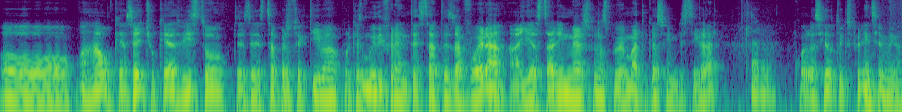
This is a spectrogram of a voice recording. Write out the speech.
O, ajá, o qué has hecho, qué has visto desde esta perspectiva, porque es muy diferente estar desde afuera a ya estar inmerso en las problemáticas e investigar. Claro. ¿Cuál ha sido tu experiencia, amiga?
